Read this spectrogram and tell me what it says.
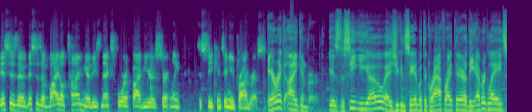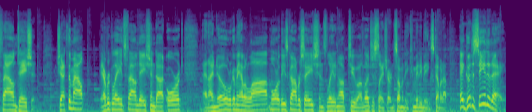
This is a this is a vital time here. These next four to five years, certainly, to see continued progress. Eric Eikenberg is the CEO, as you can see it with the graph right there, the Everglades Foundation. Check them out, evergladesfoundation.org. And I know we're going to be having a lot more of these conversations leading up to uh, legislature and some of the committee meetings coming up. Hey, good to see you today.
